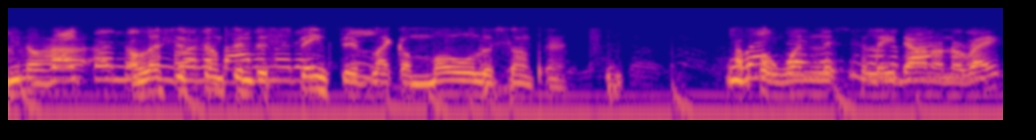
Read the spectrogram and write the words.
You know Right how then, unless it's something bottom of their distinctive, like a mole or something. You I put one there, li- this is to lay down on the right.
